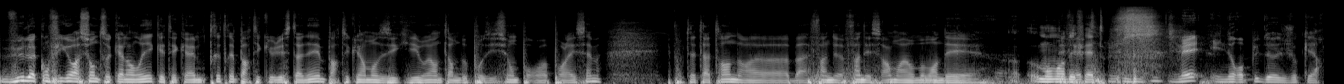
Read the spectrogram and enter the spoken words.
Vu la configuration de ce calendrier qui était quand même très très particulier cette année, particulièrement déséquilibré en termes d'opposition pour, pour l'ASM, il faut peut-être attendre euh, bah, fin, de, fin décembre, hein, au moment des. Au moment Des des fêtes. Mais ils n'auront plus de joker.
